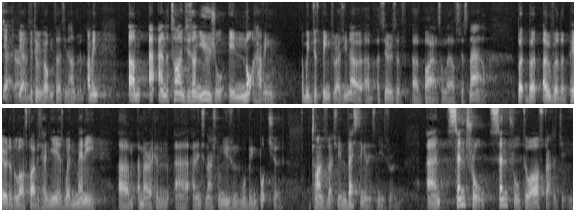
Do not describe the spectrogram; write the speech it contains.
yeah, yeah, between 12 and 1300. I mean, Um, and the Times is unusual in not having, and we've just been through, as you know, a, a series of, of buyouts and layoffs just now. But, but over the period of the last five or ten years, when many um, American uh, and international newsrooms were being butchered, the Times was actually investing in its newsroom. And central, central to our strategy,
